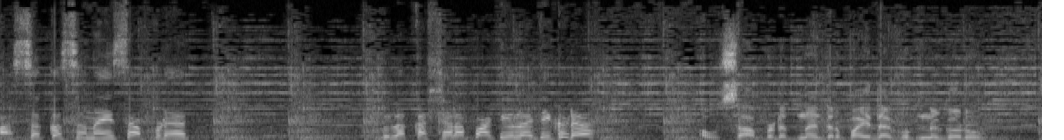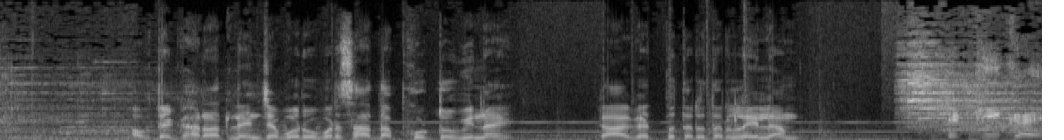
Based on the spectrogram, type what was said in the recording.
असं कसं नाही सापडत? तुला कशाला पाठवलं तिकडं? अहो सापडत नाही तर फ़ायदा कुठनं करू? अहो त्या घरातल्यांच्या बरोबर साधा फ़ोटो बी नाही. कागदपत्र तर लई लांब. ते ठीक आहे.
